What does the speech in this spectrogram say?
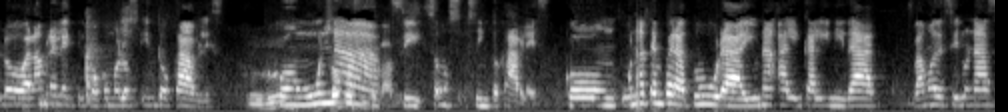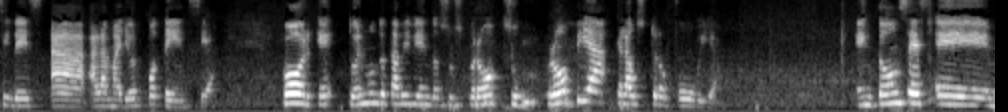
lo alambres eléctricos? Como los intocables. Con una, sí, somos intocables, con una temperatura y una alcalinidad, vamos a decir una acidez a, a la mayor potencia, porque todo el mundo está viviendo sus pro- su propia claustrofobia. Entonces, eh,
